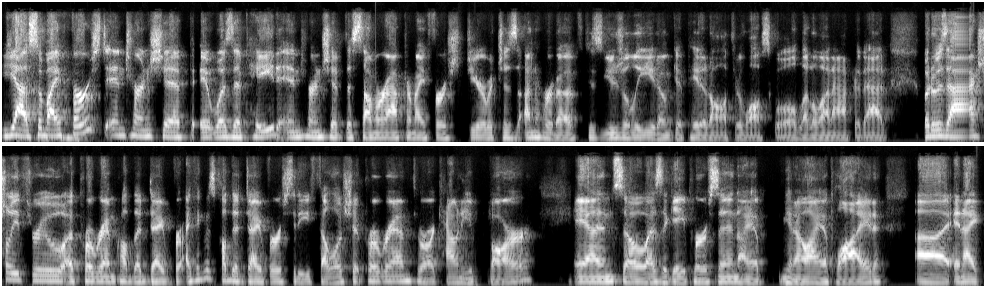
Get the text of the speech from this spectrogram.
Yeah. So my first internship, it was a paid internship the summer after my first year, which is unheard of because usually you don't get paid at all through law school, let alone after that. But it was actually through a program called the Diver. I think it was called the Diversity Fellowship Program through our county bar. And so as a gay person, I, you know, I applied uh, and I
